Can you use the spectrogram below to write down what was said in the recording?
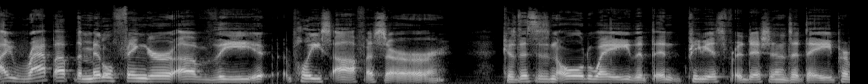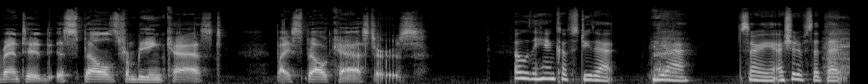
I wrap up the middle finger of the police officer because this is an old way that in previous editions that they prevented spells from being cast by spellcasters. Oh, the handcuffs do that. Yeah. Sorry, I should have said that.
